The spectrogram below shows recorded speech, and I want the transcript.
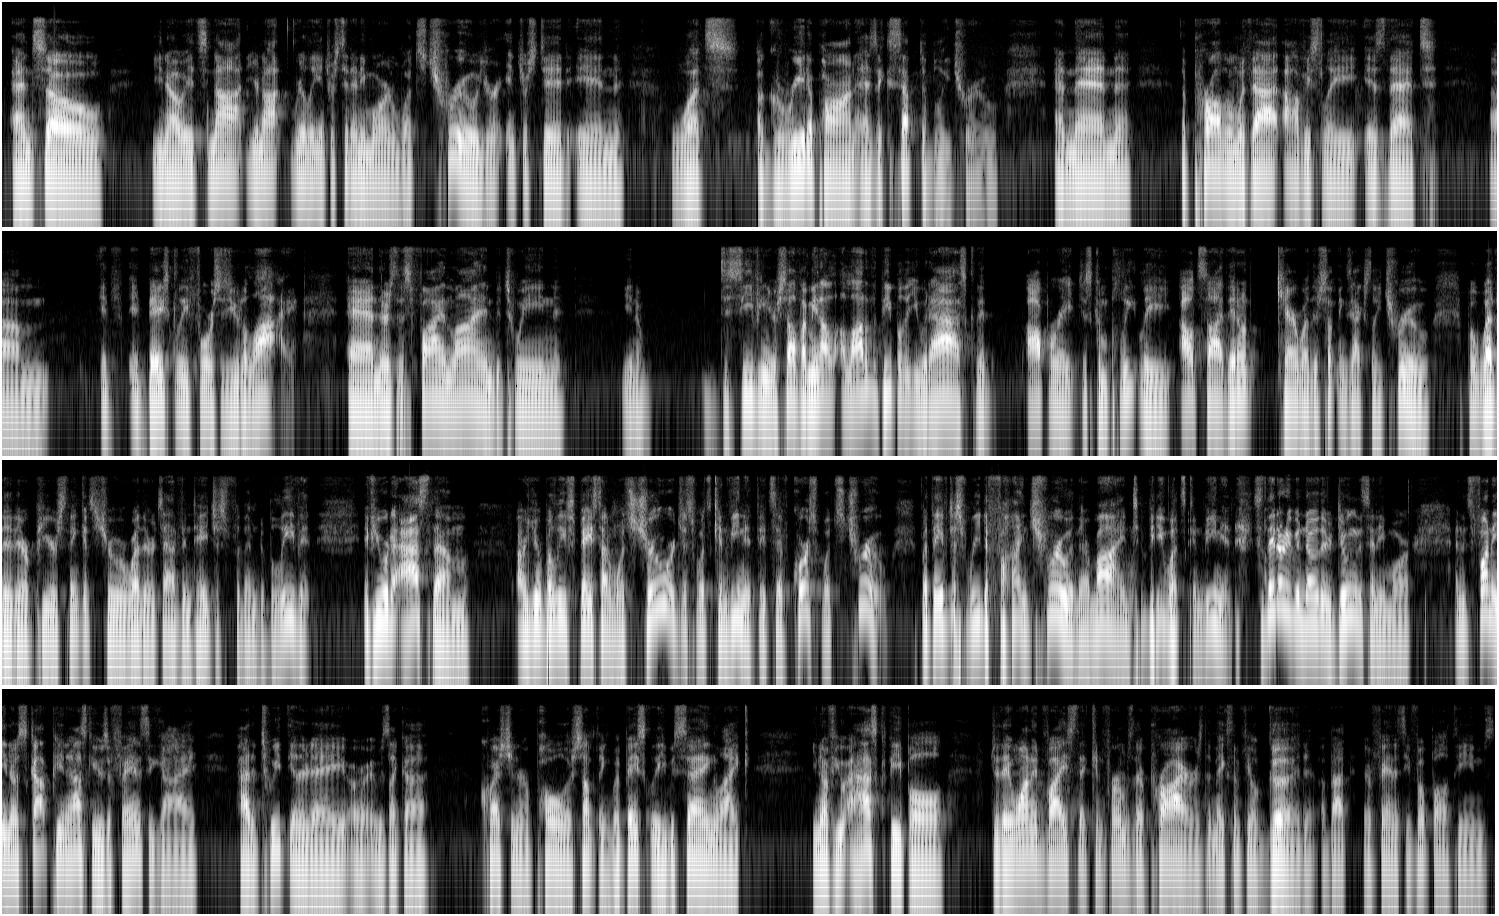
And so, you know, it's not you're not really interested anymore in what's true. You're interested in what's agreed upon as acceptably true. And then the problem with that, obviously, is that um, it it basically forces you to lie, and there's this fine line between, you know, deceiving yourself. I mean, a, a lot of the people that you would ask that operate just completely outside, they don't care whether something's actually true, but whether their peers think it's true or whether it's advantageous for them to believe it. If you were to ask them, are your beliefs based on what's true or just what's convenient? They'd say, of course, what's true. But they've just redefined true in their mind to be what's convenient. So they don't even know they're doing this anymore. And it's funny, you know, Scott Pianowski, who's a fantasy guy, had a tweet the other day, or it was like a question or a poll or something. But basically, he was saying, like, you know, if you ask people, do they want advice that confirms their priors, that makes them feel good about their fantasy football teams?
